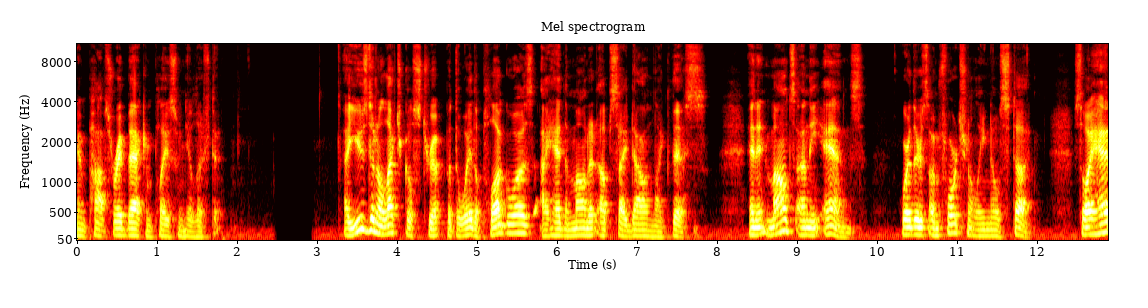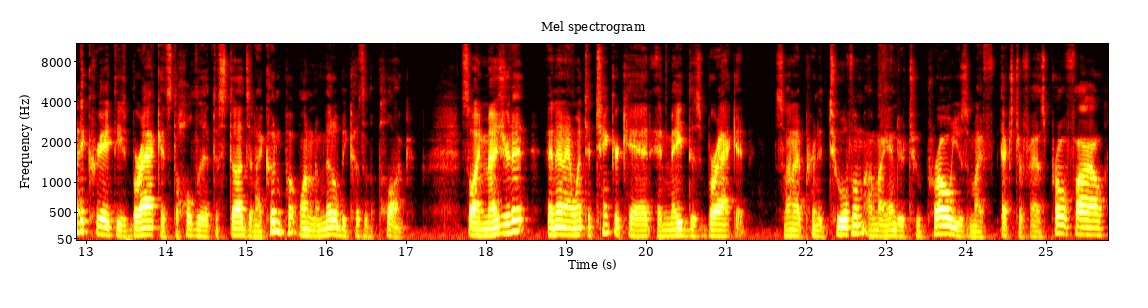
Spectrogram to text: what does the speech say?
and pops right back in place when you lift it. I used an electrical strip, but the way the plug was, I had to mount it upside down like this. And it mounts on the ends, where there's unfortunately no stud. So I had to create these brackets to hold it at the studs, and I couldn't put one in the middle because of the plug. So I measured it, and then I went to Tinkercad and made this bracket. So then I printed two of them on my Ender 2 Pro using my extra fast profile,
